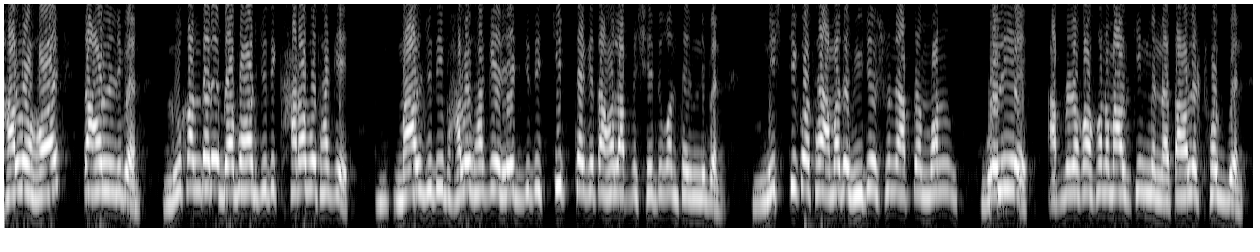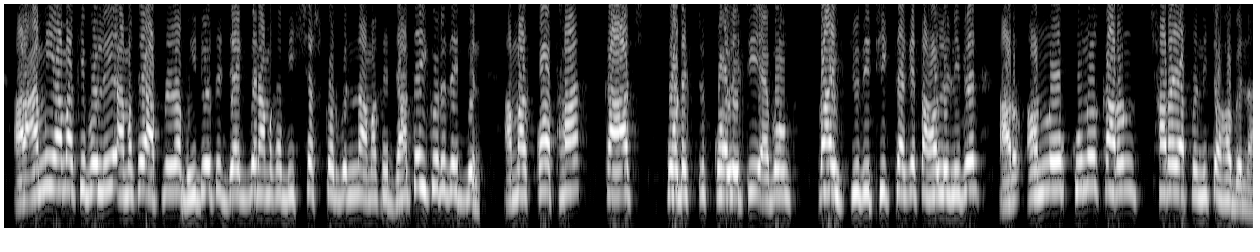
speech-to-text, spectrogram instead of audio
ভালো হয়, তাহলে নেবেন। দোকানদারের ব্যবহার যদি খারাপও থাকে, মাল যদি ভালো থাকে রেট যদি চিপ থাকে, তাহলে আপনি সেই দোকান থেকে নেবেন। মিষ্টি কথা আমাদের ভিডিও শুনে আপনার মন গলিয়ে আপনারা কখনো মাল কিনবেন না, তাহলে ঠকবেন। আর আমি আমাকে বলি, আমাকে আপনারা ভিডিওতে দেখবেন, আমাকে বিশ্বাস করবেন না, আমাকে যাচাই করে দেখবেন। আমার কথা, কাজ প্রোডাক্টের কোয়ালিটি এবং প্রাইস যদি ঠিক থাকে, তাহলে নেবেন। আর অন্য কোনো কারণ ছাড়াই আপনি নিতে হবে না।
